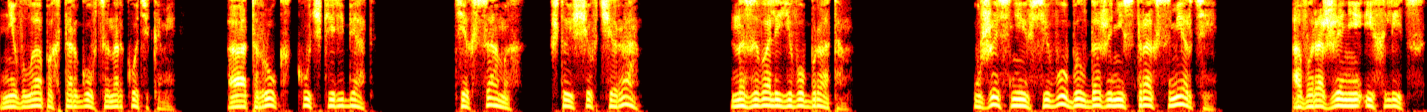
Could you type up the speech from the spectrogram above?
не в лапах торговца наркотиками, а от рук кучки ребят, тех самых, что еще вчера называли его братом. Уже с ней всего был даже не страх смерти, а выражение их лиц,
